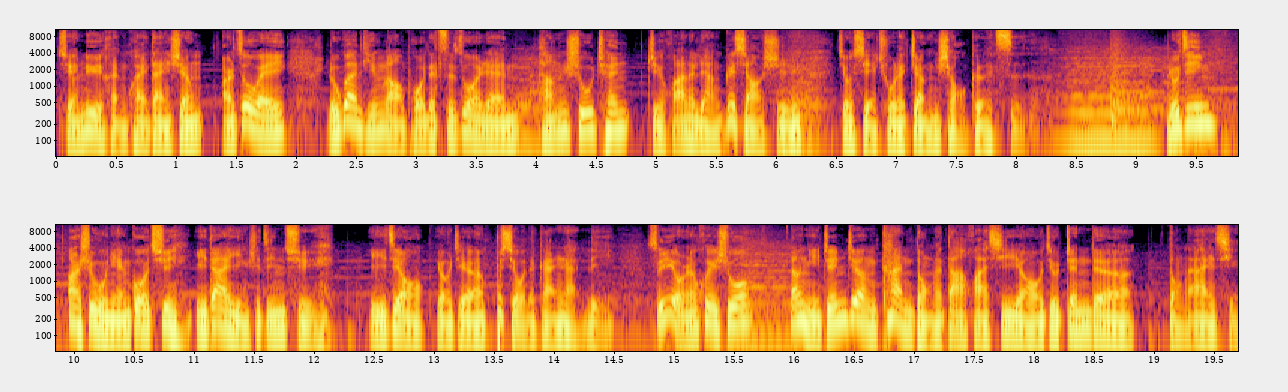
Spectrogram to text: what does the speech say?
旋律很快诞生。而作为卢冠廷老婆的词作人唐书琛，只花了两个小时就写出了整首歌词。如今二十五年过去，一代影视金曲依旧有着不朽的感染力。所以有人会说，当你真正看懂了《大话西游》，就真的懂了爱情；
